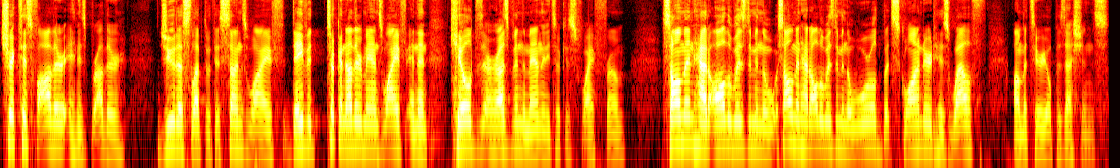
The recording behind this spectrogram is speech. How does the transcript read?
tricked his father and his brother. Judah slept with his son's wife. David took another man's wife and then killed her husband, the man that he took his wife from. Solomon had all the wisdom in the Solomon had all the wisdom in the world but squandered his wealth on material possessions.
